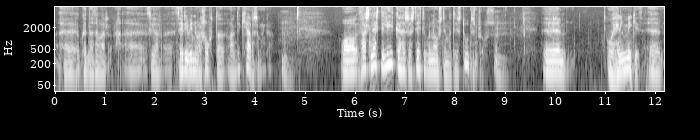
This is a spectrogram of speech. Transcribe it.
hvernig það var því að þeirri vinnu var hátt að varandi kjara samlinga mm. og það snerti líka þessa styrtingu nástíma til stúdinsprófs mm um, og heilmikið. Um,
